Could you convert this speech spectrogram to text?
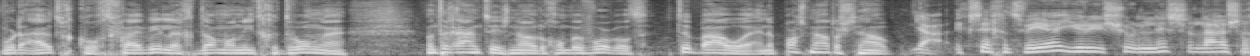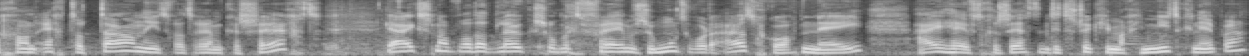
worden uitgekocht. Vrijwillig, dan wel niet gedwongen. Want de ruimte is nodig om bijvoorbeeld te bouwen en de pasmelders te helpen. Ja, ik zeg het weer. Jullie journalisten luisteren gewoon echt totaal niet wat Remke zegt. Ja, ik snap wel dat het leuk is om het te framen. Ze moeten worden uitgekocht. Nee, hij heeft gezegd, en dit stukje mag je niet knippen...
